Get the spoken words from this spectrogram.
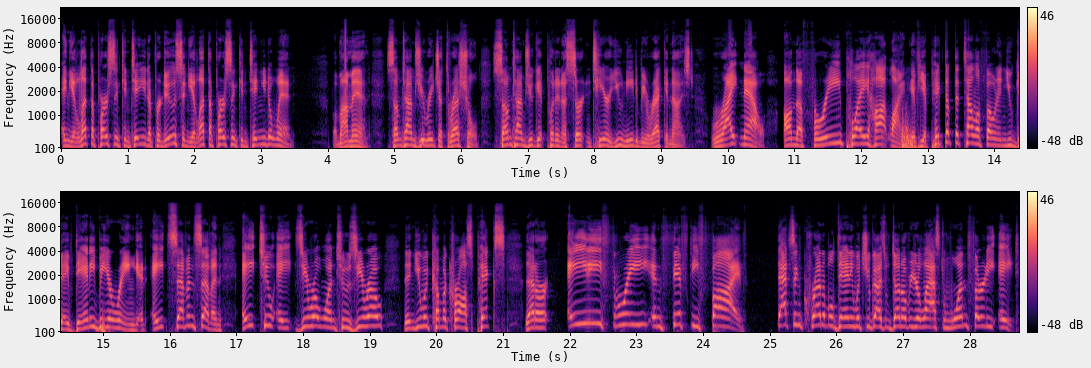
and you let the person continue to produce and you let the person continue to win. But my man, sometimes you reach a threshold. Sometimes you get put in a certain tier. You need to be recognized. Right now, on the free play hotline, if you picked up the telephone and you gave Danny B a ring at 877 828 0120, then you would come across picks that are 83 and 55. That's incredible, Danny, what you guys have done over your last 138.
